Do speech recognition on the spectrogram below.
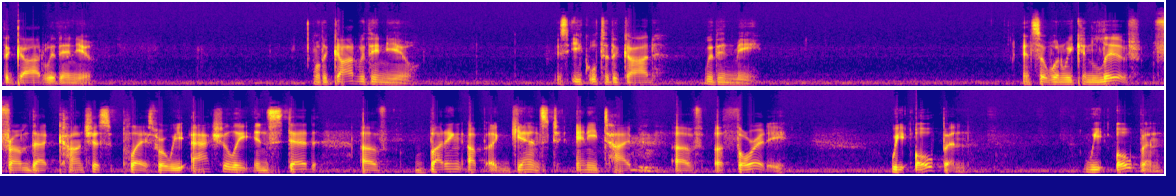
the God within you. Well, the God within you is equal to the God within me. And so when we can live from that conscious place where we actually, instead of butting up against any type of authority, we open, we open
